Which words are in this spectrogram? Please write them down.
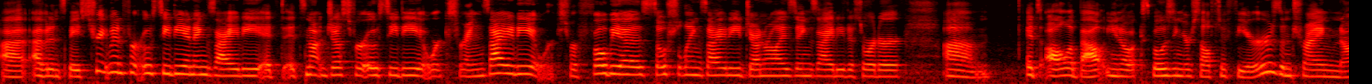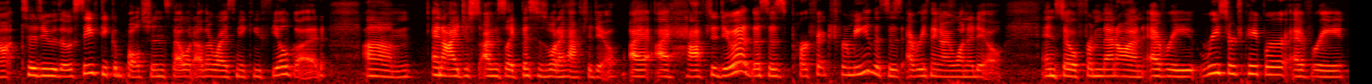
uh, evidence based treatment for OCD and anxiety. It, it's not just for OCD, it works for anxiety, it works for phobias, social anxiety, generalized anxiety disorder. Um, it's all about you know exposing yourself to fears and trying not to do those safety compulsions that would otherwise make you feel good. Um, and i just i was like this is what i have to do. I i have to do it. This is perfect for me. This is everything i want to do. And so from then on every research paper every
